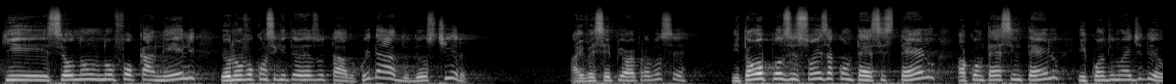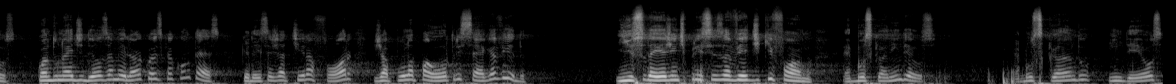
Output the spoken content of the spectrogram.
que se eu não, não focar nele, eu não vou conseguir ter o resultado. Cuidado, Deus tira. Aí vai ser pior para você. Então, oposições acontecem externo, acontece interno e quando não é de Deus. Quando não é de Deus é a melhor coisa que acontece, porque daí você já tira fora, já pula para outro e segue a vida. E isso daí a gente precisa ver de que forma? É buscando em Deus. É buscando em Deus,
